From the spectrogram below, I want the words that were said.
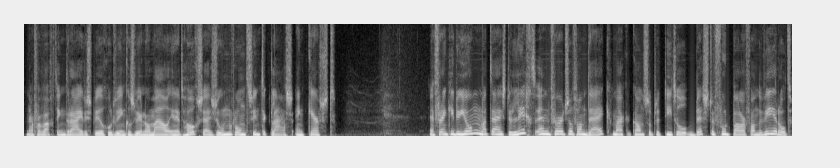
Naar verwachting draaien de speelgoedwinkels weer normaal... in het hoogseizoen rond Sinterklaas en Kerst. En Frenkie de Jong, Matthijs de Ligt en Virgil van Dijk... maken kans op de titel Beste Voetballer van de Wereld.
